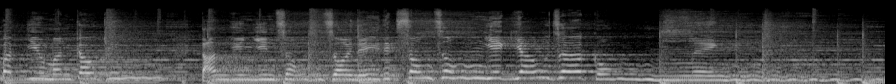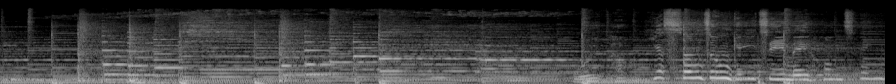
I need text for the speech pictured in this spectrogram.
不要问究竟。但愿现在在你的心中亦有着共鸣。一生中几次未看清，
